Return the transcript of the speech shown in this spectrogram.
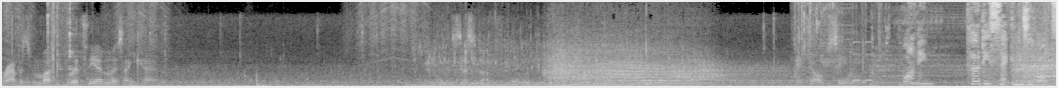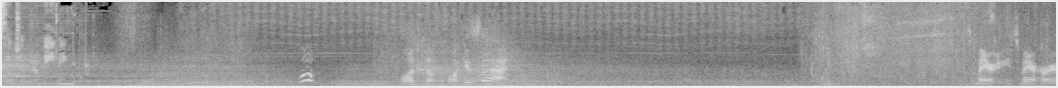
Grab as much lithium as I can. What's this stuff? They see me. Warning. 30 seconds of oxygen remaining. Woo! What the fuck is that? It's a mayor, it's a mayor, hurry,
